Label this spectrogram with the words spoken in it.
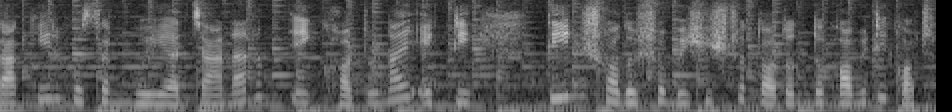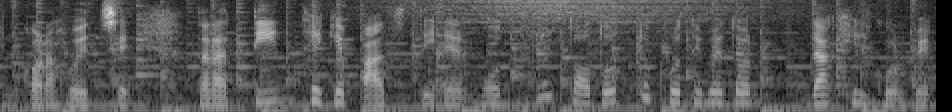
জাকির হোসেন ভুইয়া জানান, এই ঘটনায় একটি তিন সদস্য বিশিষ্ট তদন্ত কমিটি গঠন করা হয়েছে। তারা তিন থেকে পাঁচ দিনের মধ্যে তদন্ত প্রতিবেদন দাখিল করবেন।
